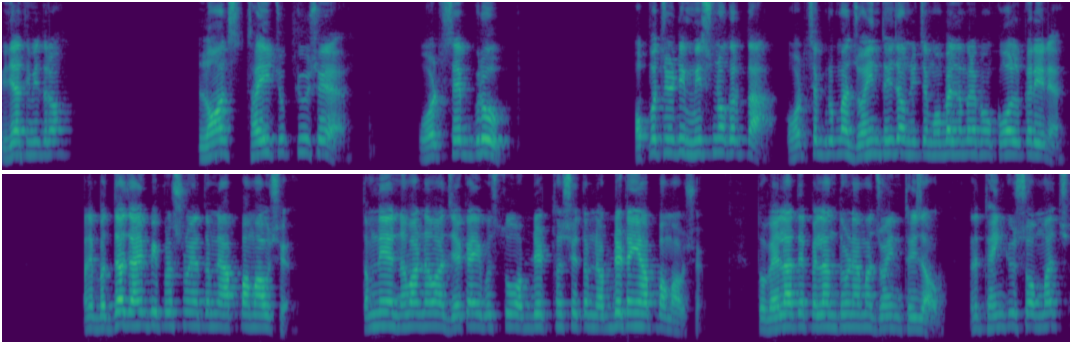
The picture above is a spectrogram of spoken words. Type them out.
વિદ્યાર્થી મિત્રો લોન્ચ થઈ ચૂક્યું છે. વોટ્સએપ ગ્રુપ ઓપોર્ચ્યુનિટી મિસ ન કરતા વોટ્સએપ ગ્રુપમાં જોઈન થઈ જાઓ, નીચે મોબાઈલ નંબરે કોલ કરીને. અને બધા જ આઈએમપી પ્રશ્નો એ તમને આપવામાં આવશે. તમને નવા નવા જે કાંઈ વસ્તુઓ અપડેટ થશે તમને અપડેટ અહીંયા આપવામાં આવશે. તો વહેલા તે પહેલા ધોરણે આમાં જોઈન થઈ જાઓ. અને થેન્ક યુ સો મચ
